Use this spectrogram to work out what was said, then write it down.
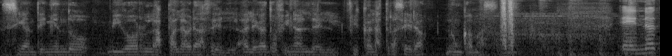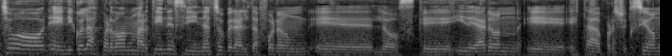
sigan teniendo vigor las palabras del alegato final del fiscal Astracera, nunca más. Eh, Nacho, eh, Nicolás, perdón, Martínez y Nacho Peralta fueron eh, los que idearon eh, esta proyección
